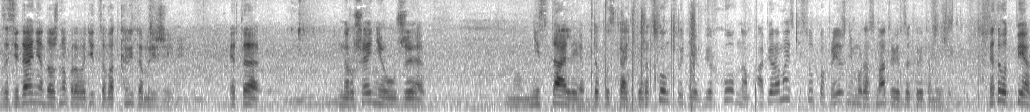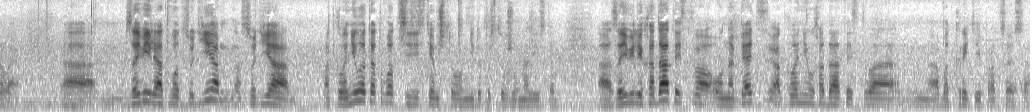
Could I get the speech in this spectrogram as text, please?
заседание должно проводиться в открытом режиме. Это нарушение уже ну, не стали допускать в городском суде, в Верховном, а Первомайский суд по-прежнему рассматривает в закрытом режиме. Это вот первое. Э, заявили отвод судье, судья отклонил этот отвод в связи с тем, что он не допустил журналистам. А, заявили ходатайство, он опять отклонил ходатайство об открытии процесса.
